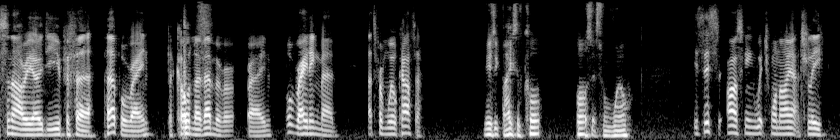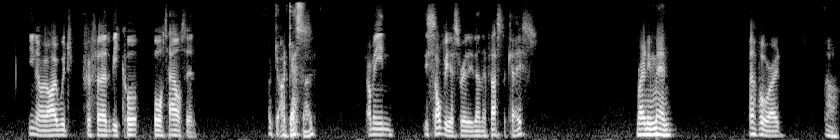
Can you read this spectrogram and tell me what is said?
scenario do you prefer? Purple rain, the cold November rain, or raining men? That's from Will Carter. Music based, of course. Of course, it's from Will. Is this asking which one I actually, you know, I would prefer to be caught, caught out in? I I guess so. I mean, it's obvious, really. Then, if that's the case, Raining Men. Purple Rain. Oh.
